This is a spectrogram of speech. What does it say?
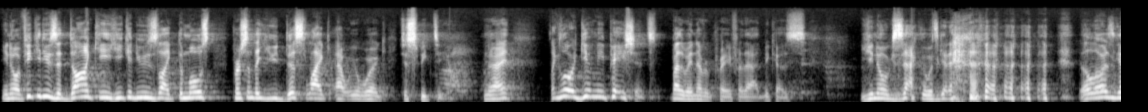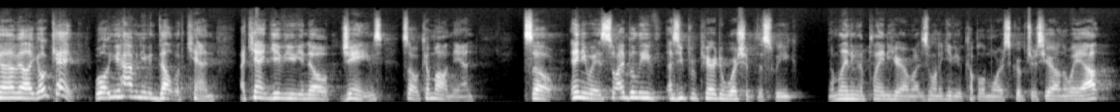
You know, if he could use a donkey, he could use like the most person that you dislike at your work to speak to you. Right? Like, Lord, give me patience. By the way, never pray for that because you know exactly what's gonna happen. the Lord's gonna be like, okay, well, you haven't even dealt with Ken. I can't give you, you know, James. So come on, man. So, anyways, so I believe as you prepare to worship this week, I'm landing the plane here. I just want to give you a couple of more scriptures here on the way out.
